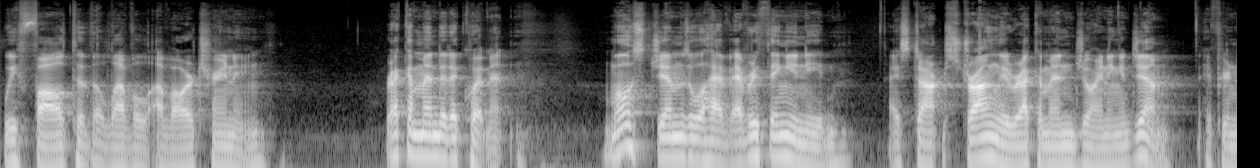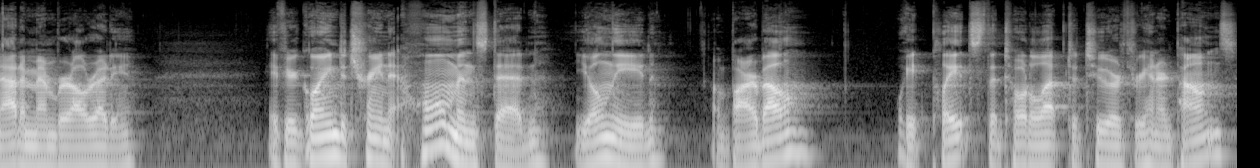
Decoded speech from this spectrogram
we fall to the level of our training. Recommended equipment. Most gyms will have everything you need, I st- strongly recommend joining a gym if you're not a member already. If you're going to train at home instead, you'll need a barbell, weight plates that total up to two or 300 pounds,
